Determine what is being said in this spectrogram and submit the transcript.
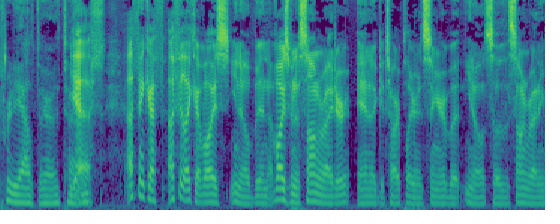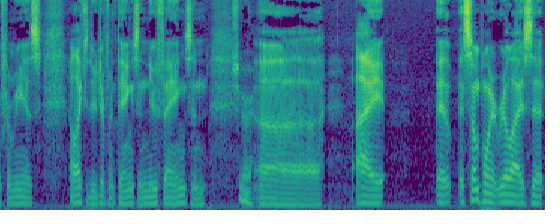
pretty out there at times. Yeah. I think I, f- I feel like I've always you know been I've always been a songwriter and a guitar player and singer, but you know so the songwriting for me is I like to do different things and new things and Sure. uh, I at, at some point realized that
